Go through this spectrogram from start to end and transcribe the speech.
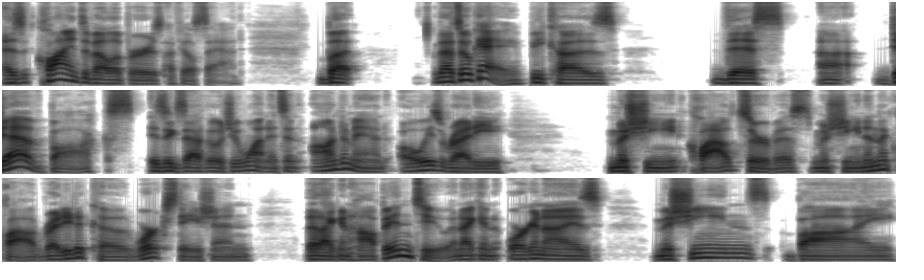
as client developers, I feel sad. But that's okay because this uh, dev box is exactly what you want. It's an on demand, always ready machine, cloud service, machine in the cloud, ready to code workstation that I can hop into. And I can organize machines by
